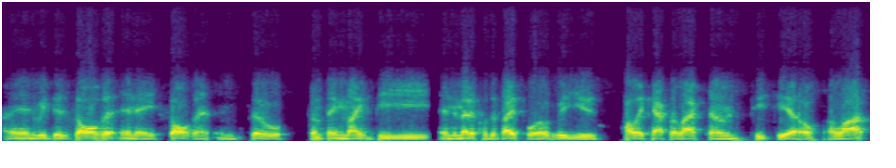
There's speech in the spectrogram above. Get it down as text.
and we dissolve it in a solvent. And so something might be in the medical device world, we use polycaprolactone, PCL, a lot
